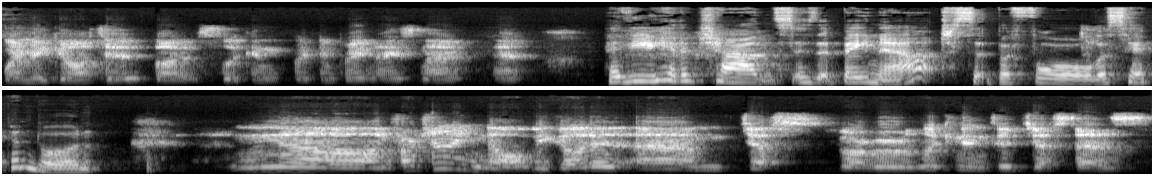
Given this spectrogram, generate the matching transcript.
when we got it, but it's looking looking pretty nice now. Yeah. Have you had a chance? Has it been out before all this happened, or? No, unfortunately not. We got it um, just, or we were looking into just as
